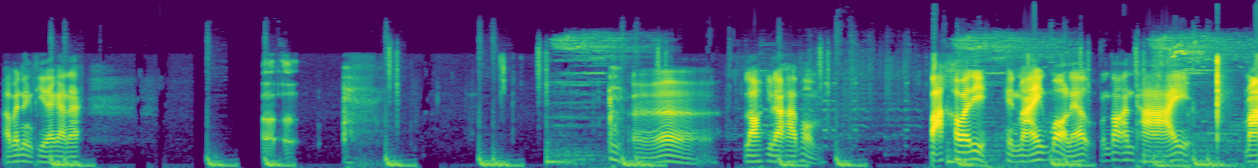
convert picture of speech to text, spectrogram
เอาไปหนึ่งทีแล้วกันนะ เออ ล็อกอยู่แล้วครับผม ปักเข้าไปดิ เห็นไหมกูบอกแล้ว มันต้องอันท้าย มา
